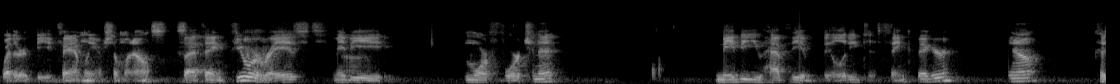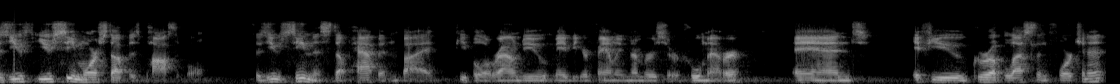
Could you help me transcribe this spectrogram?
whether it be family or someone else. So I think if you were raised maybe more fortunate, maybe you have the ability to think bigger, you know, because you you see more stuff as possible. Because you've seen this stuff happen by people around you, maybe your family members or whomever, and if you grew up less than fortunate,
